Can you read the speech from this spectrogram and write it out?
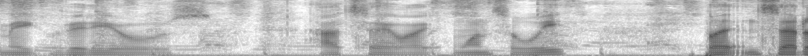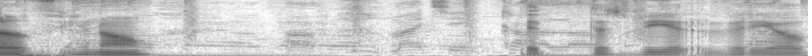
make videos I'd say like once a week but instead of you know it this video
